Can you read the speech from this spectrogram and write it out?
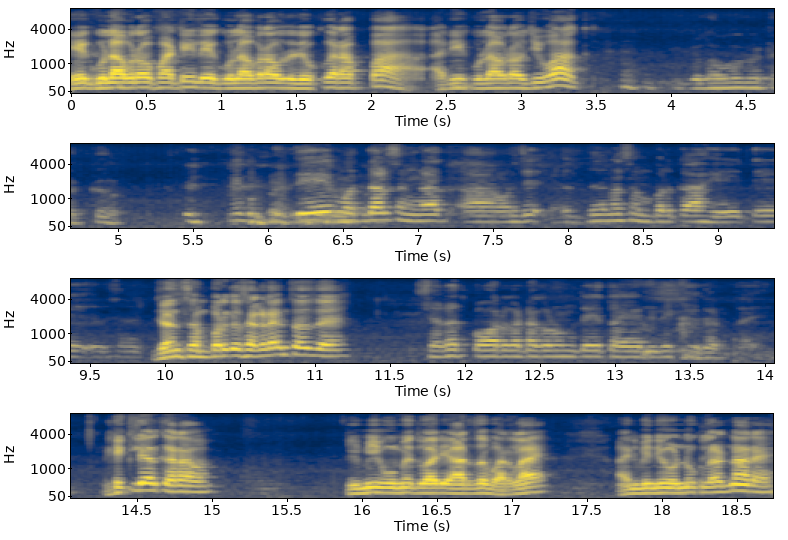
एक गुलाबराव पाटील एक गुलाबराव देवकर आप्पा आणि एक गुलाबरावजी वाघ. नाही, ते मतदारसंघात अं, म्हणजे जनसंपर्क आहे ते जनसंपर्क सगळ्यांचाच आहे. शरद पवार गटाकडून ते तयारी देखील करताय. डिक्लेअर करावं. की मी उमेदवारी अर्ज भरला आहे आणि मी निवडणूक लढणार आहे.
